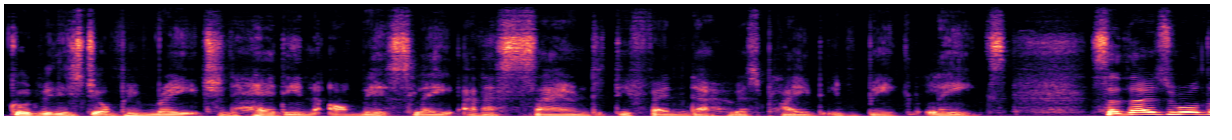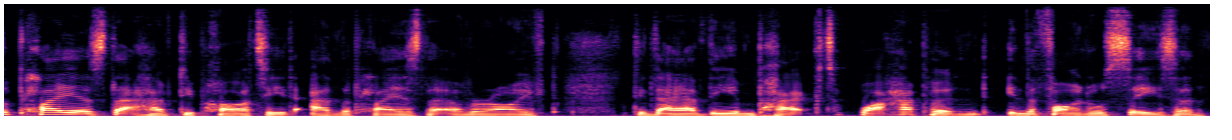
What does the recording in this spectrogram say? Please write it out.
good with his jumping reach and heading, obviously, and a sound defender who has played in big leagues. So, those are all the players that have departed and the players that have arrived. Did they have the impact? What happened in the final season?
